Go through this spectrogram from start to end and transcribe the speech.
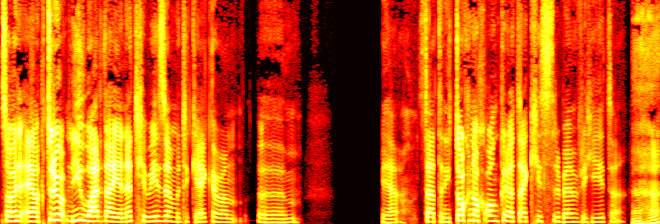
zou je eigenlijk terug opnieuw waar dat je net geweest bent, moeten kijken van... ehm, ja, staat er niet toch nog onkruid dat ik gisteren ben vergeten? Uh-huh.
